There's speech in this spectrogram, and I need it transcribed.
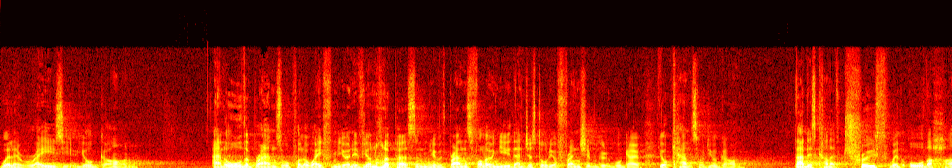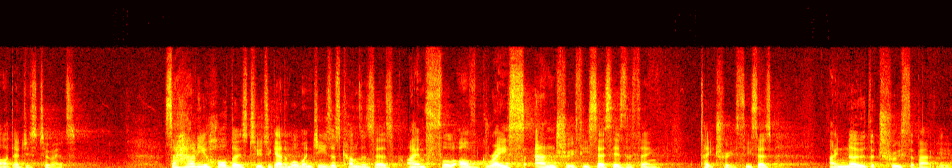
we'll erase you. You're gone. and all the brands will pull away from you. And if you're not a person here with brands following you, then just all your friendship group will go. You're cancelled, you're gone. That is kind of truth with all the hard edges to it. So, how do you hold those two together? Well, when Jesus comes and says, I am full of grace and truth, he says, Here's the thing take truth. He says, I know the truth about you.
